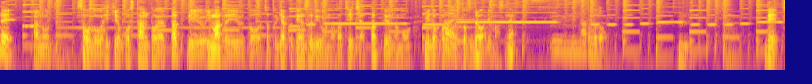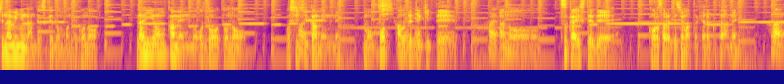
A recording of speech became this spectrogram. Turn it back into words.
であの騒動を引き起こす担当やったっていう今で言うとちょっと逆転するような立ち位置やったっていうのも見どころの一つではありますね、うん、なるほど。うん、でちなみになんですけどもねこのライオン仮面の弟のお獅子仮面ね、もうポッと出てきて、はい。あの使い捨てで殺されてしまったキャラクターねはい。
